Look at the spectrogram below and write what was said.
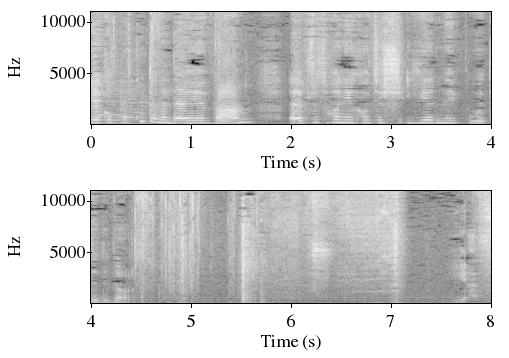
Jako pokutę nadaję Wam e, przesłuchanie chociaż jednej płyty The Doors. Yes.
